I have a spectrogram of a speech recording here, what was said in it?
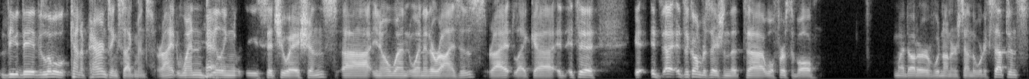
the, the, the little kind of parenting segment, right? When yeah. dealing with these situations, uh, you know, when when it arises, right? Like uh, it, it's a it, it's a, it's a conversation that uh, well, first of all, my daughter would not understand the word acceptance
